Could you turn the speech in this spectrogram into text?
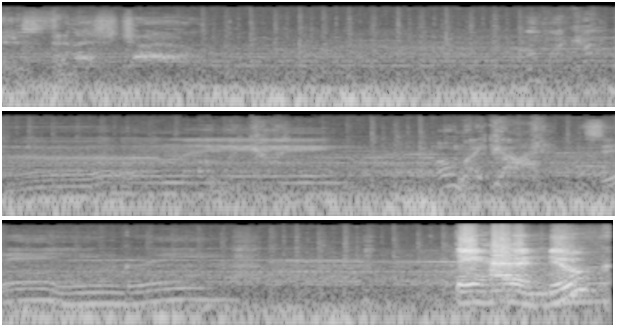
It is finished, child. Oh my god. Oh my god. They had a nuke?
